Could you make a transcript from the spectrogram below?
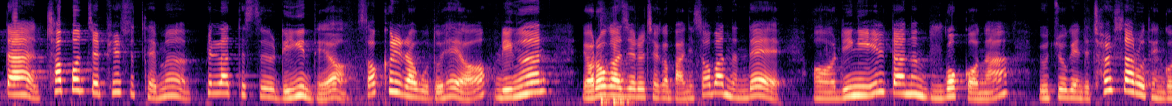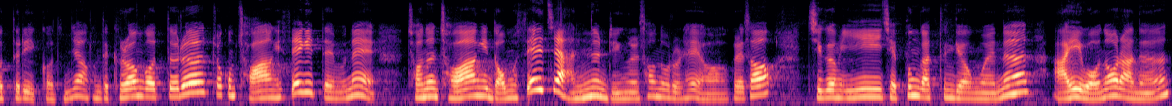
일단 첫 번째 필수템은 필라테스 링인데요. 서클이라고도 해요. 링은 여러 가지를 제가 많이 써봤는데 어, 링이 일단은 무겁거나 이쪽에 이제 철사로 된 것들이 있거든요. 근데 그런 것들은 조금 저항이 세기 때문에 저는 저항이 너무 세지 않는 링을 선호를 해요. 그래서 지금 이 제품 같은 경우에는 아이워너라는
